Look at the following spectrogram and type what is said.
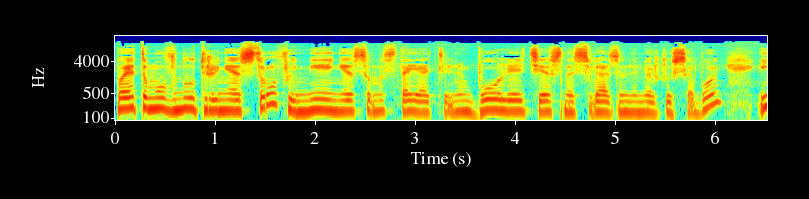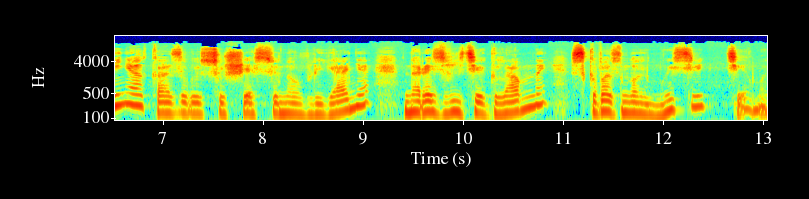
Поэтому внутренние строфы менее самостоятельны, более тесно связаны между собой и не оказывают существенного влияния на развитие главной сквозной мысли темы.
